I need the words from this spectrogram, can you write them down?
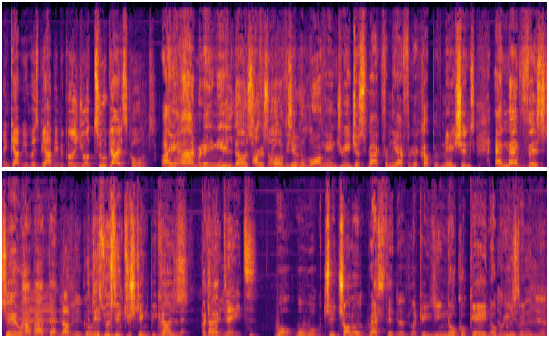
And Gab, you must be happy because your two guys scored. I am. Reinildo's first goal. He's had the long injury, just back from the Africa Cup of Nations. And Memphis, too. How about that? lovely goal. This was interesting because very Atleti- late. Well, well, well Ch- Cholo rested, uh, like, uh, no Koke, no, No Griezmann. Griezmann, yeah.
